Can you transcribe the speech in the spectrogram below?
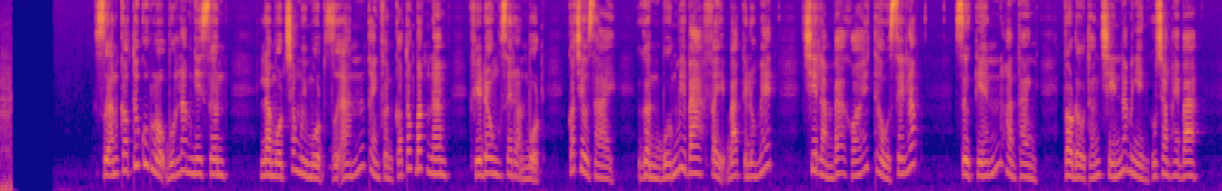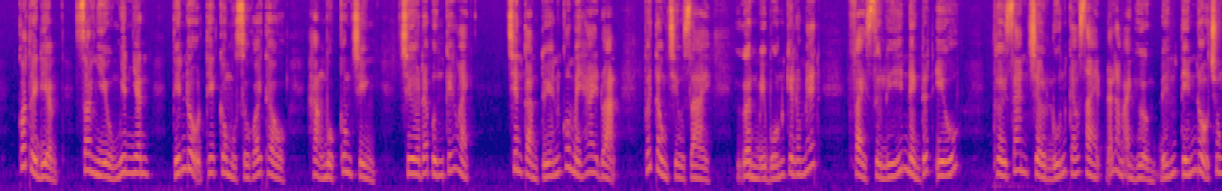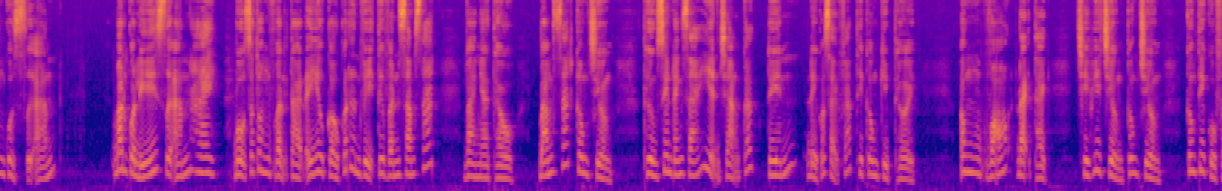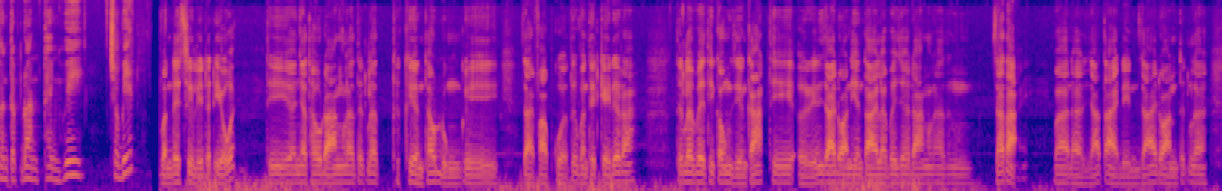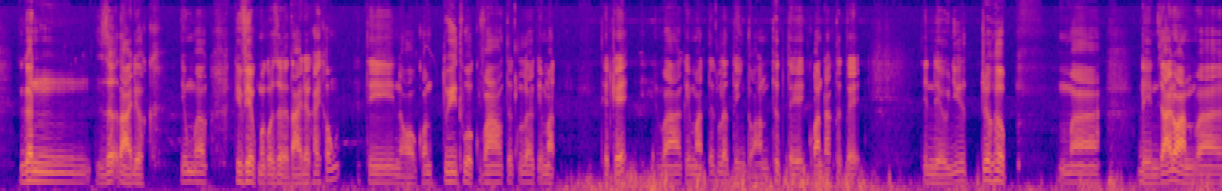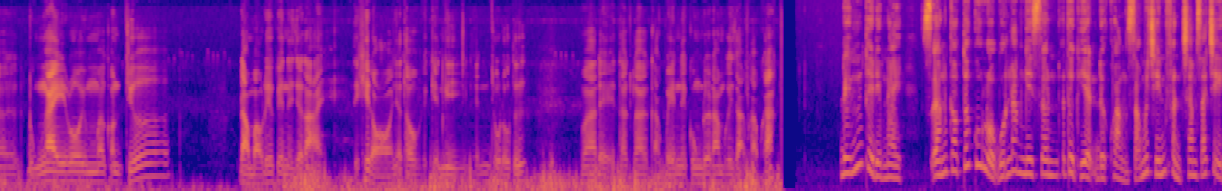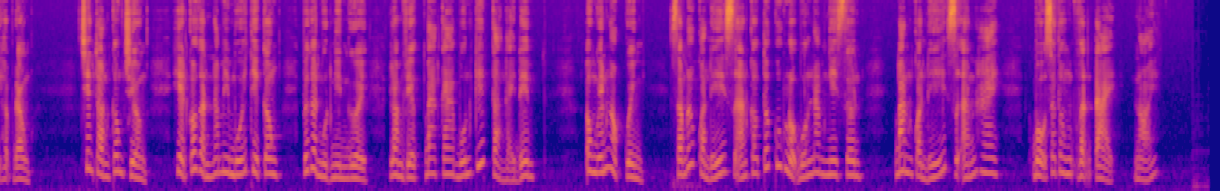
Dự án cao tốc quốc lộ 45 Nghi Sơn là một trong 11 dự án thành phần cao tốc Bắc Nam phía Đông giai đoạn 1 có chiều dài gần 43,3 km, chia làm 3 gói thầu xây lắp, dự kiến hoàn thành vào đầu tháng 9 năm 2023. Có thời điểm do nhiều nguyên nhân, tiến độ thi công một số gói thầu, hạng mục công trình chưa đáp ứng kế hoạch. Trên toàn tuyến có 12 đoạn với tổng chiều dài gần 14 km, phải xử lý nền đất yếu. Thời gian chờ lún kéo dài đã làm ảnh hưởng đến tiến độ chung của dự án. Ban quản lý dự án 2, Bộ Giao thông Vận tải đã yêu cầu các đơn vị tư vấn giám sát và nhà thầu bám sát công trường, thường xuyên đánh giá hiện trạng các tuyến để có giải pháp thi công kịp thời. Ông Võ Đại Thạch, chỉ huy trưởng công trường, công ty cổ phần tập đoàn Thành Huy cho biết. Vấn đề xử lý đất yếu ấy, thì nhà thầu đang là tức là thực hiện theo đúng cái giải pháp của tư vấn thiết kế đưa ra. Tức là về thi công giếng cát thì ở đến giai đoạn hiện tại là bây giờ đang là giá tải và đã giá tải đến giai đoạn tức là gần dỡ tải được. Nhưng mà cái việc mà có dỡ tải được hay không thì nó còn tùy thuộc vào tức là cái mặt thiết kế và cái mặt tức là tính toán thực tế quan trắc thực tế. Thì nếu như trường hợp mà đến giai đoạn và đúng ngày rồi mà còn chưa đảm bảo điều kiện để trở lại thì khi đó nhà thầu phải kiến nghị đến chủ đầu tư và để thật là các bên để cùng đưa ra một cái giải pháp khác. Đến thời điểm này, dự án cao tốc quốc lộ 45 Nghi Sơn đã thực hiện được khoảng 69% giá trị hợp đồng. trên toàn công trường, hiện có gần 50 mũi thi công với gần 1.000 người làm việc 3 ca 4 kíp cả ngày đêm. Ông Nguyễn Ngọc Quỳnh, Giám đốc Quản lý Dự án Cao tốc Quốc lộ 45 Nghi Sơn, Ban Quản lý Dự án 2, Bộ Giao thông Vận tải nói.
